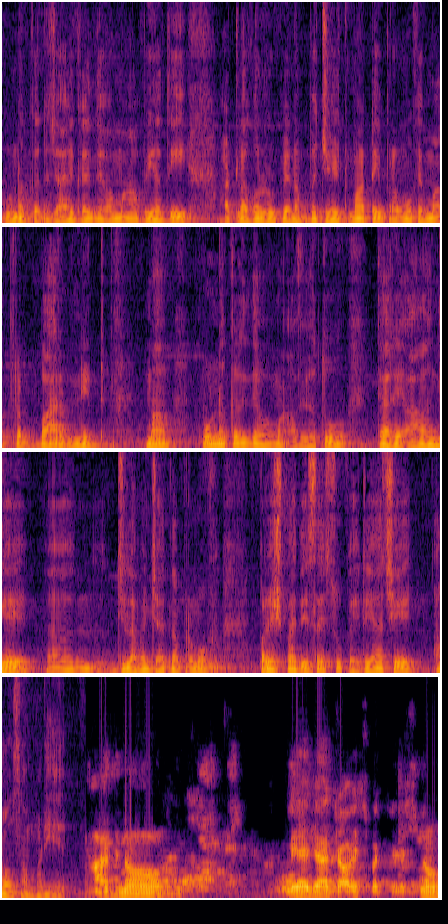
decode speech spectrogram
પૂર્ણ જાહેર કરી દેવામાં આવી હતી. આટલા કરોડ રૂપિયાના બજેટ માટે પ્રમુખે માત્ર બાર મિનિટમાં પૂર્ણ કરી દેવામાં આવ્યું હતું. ત્યારે આ અંગે જિલ્લા પંચાયતના પ્રમુખ પરેશભાઈ દેસાઈ શું કહી રહ્યા છે? આવો સાંભળીએ. આજનો બે હજાર ચોવીસ પચીસનું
